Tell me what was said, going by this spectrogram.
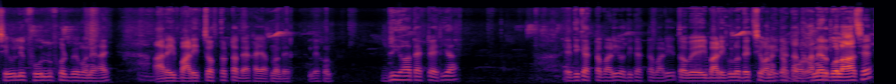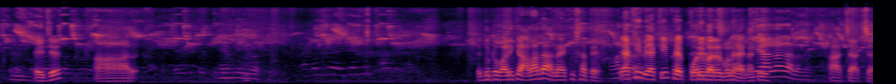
শিউলি ফুল ফুটবে মনে হয়। আর এই বাড়ির চত্বরটা দেখাই আপনাদের দেখুন। বৃহৎ একটা এরিয়া। এদিকে একটা বাড়ি ওদিকে একটা বাড়ি। তবে এই বাড়িগুলো দেখছি অনেক একটা ধানের গোলা আছে এই যে। আর এই দুটো বাড়ি কি আলাদা না একই সাথে? একই একই পরিবারের মনে হয় নাকি? আলাদা আলাদা। আচ্ছা আচ্ছা।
